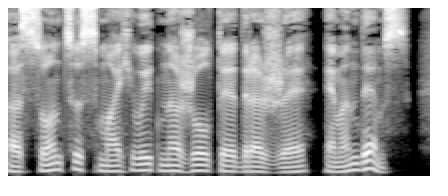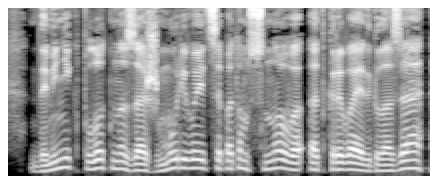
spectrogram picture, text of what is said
а солнце смахивает на желтое дрожже M&M's. Доминик плотно зажмуривается, потом снова открывает глаза,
